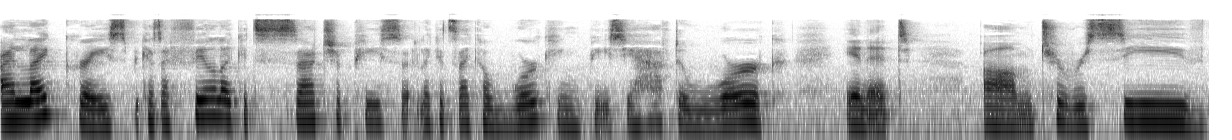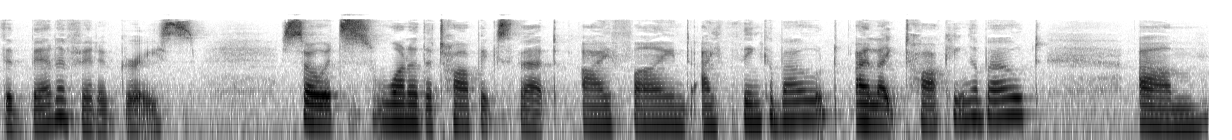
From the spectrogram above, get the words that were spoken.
i like grace because i feel like it's such a piece like it's like a working piece. You have to work in it um, to receive the benefit of grace so it's one of the topics that I find I think about, I like talking about. Um,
